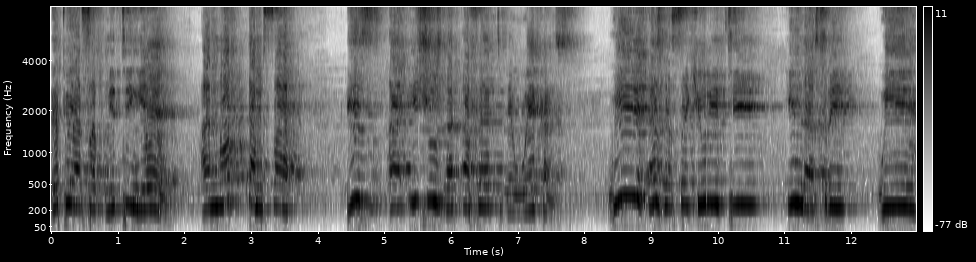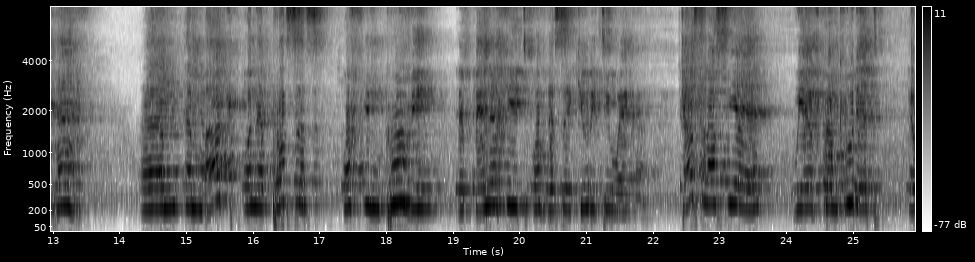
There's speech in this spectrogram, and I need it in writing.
that we are submitting here are not thumbs up. These are issues that affect the workers. We as the security industry, we have um, embarked on a process of improving the benefit of the security worker. Just last year, we have concluded a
